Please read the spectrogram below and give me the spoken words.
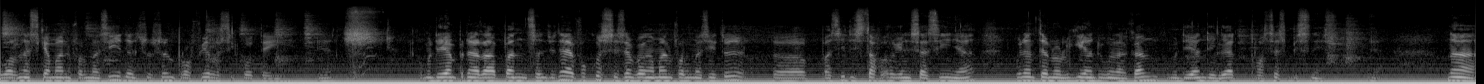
awareness keamanan informasi dan susun profil risiko TI ya. kemudian penerapan selanjutnya fokus sistem pengamanan informasi itu uh, pasti di staf organisasinya kemudian teknologi yang digunakan kemudian dilihat proses bisnis. Nah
